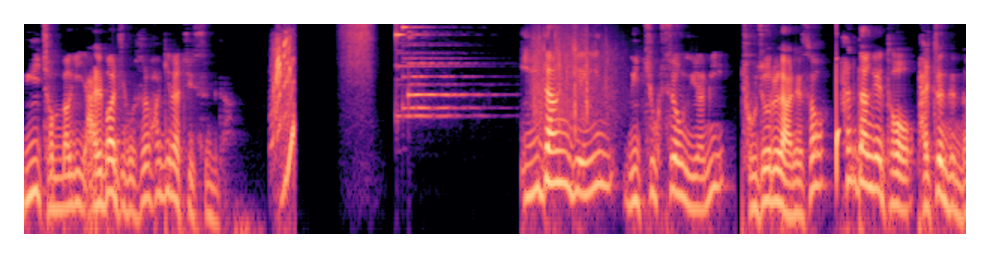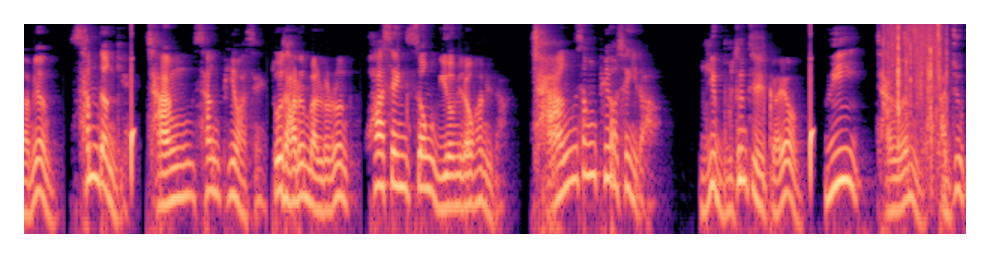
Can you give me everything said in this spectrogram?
위 점막이 얇아진 것을 확인할 수 있습니다. 2단계인 위축성 위험이 조절을 안 해서 한 단계 더 발전된다면 3단계 장상피 화생 또 다른 말로는 화생성 위험이라고 합니다. 장상피 화생이라 이게 무슨 뜻일까요? 위장은 아주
